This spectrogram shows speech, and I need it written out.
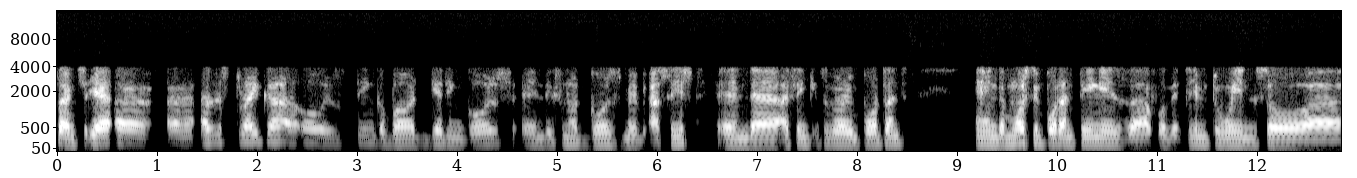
thanks. Yeah, uh, uh, as a striker, I always think about getting goals, and if not goals, maybe assist. And uh, I think it's very important and the most important thing is uh, for the team to win. So uh,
